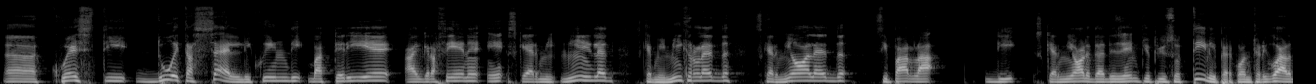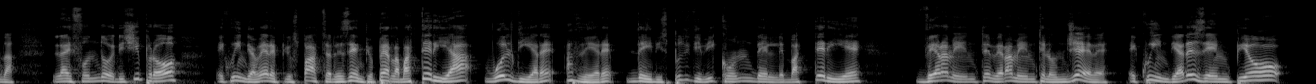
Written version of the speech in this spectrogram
uh, questi due tasselli quindi batterie al grafene e schermi mini LED, schermi micro LED, schermi OLED si parla di schermi OLED ad esempio più sottili per quanto riguarda l'iPhone 12 Pro e quindi avere più spazio ad esempio per la batteria vuol dire avere dei dispositivi con delle batterie veramente veramente longeve. E quindi ad esempio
